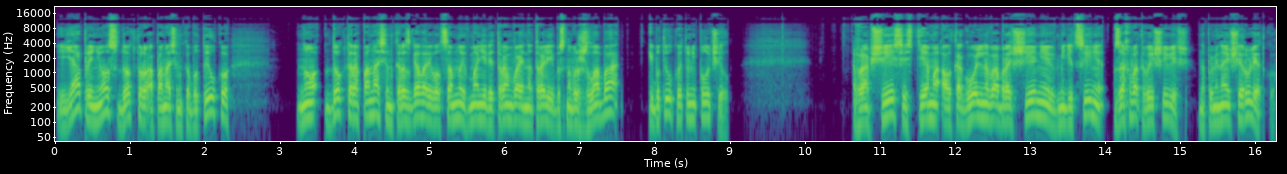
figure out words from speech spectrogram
И я принес доктору Апанасенко бутылку, но доктор Апанасенко разговаривал со мной в манере трамвайно-троллейбусного жлоба, и бутылку эту не получил. Вообще система алкогольного обращения в медицине — захватывающая вещь, напоминающая рулетку.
